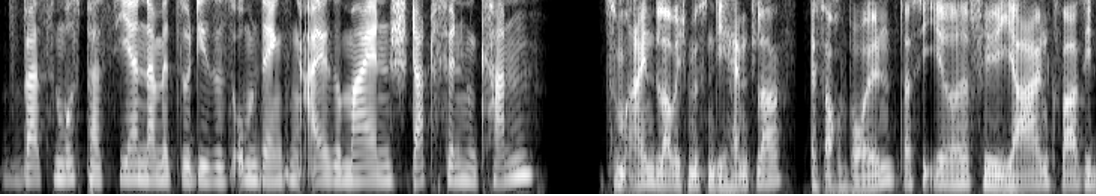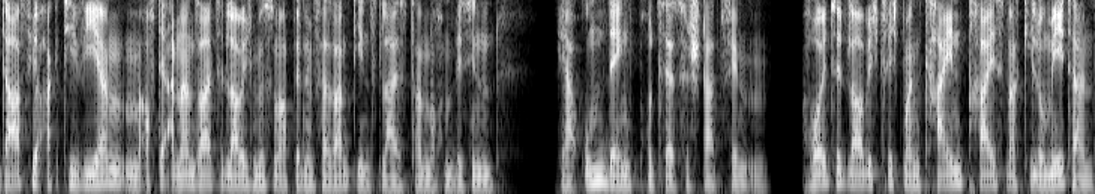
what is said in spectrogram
was muss passieren, damit so dieses Umdenken allgemein stattfinden kann? Zum einen, glaube ich, müssen die Händler es auch wollen, dass sie ihre Filialen quasi dafür aktivieren. Und auf der anderen Seite, glaube ich, müssen auch bei den Versanddienstleistern noch ein bisschen ja, Umdenkprozesse stattfinden. Heute, glaube ich, kriegt man keinen Preis nach Kilometern.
